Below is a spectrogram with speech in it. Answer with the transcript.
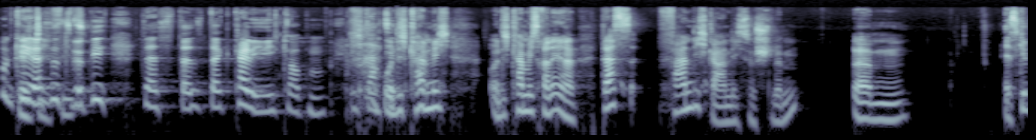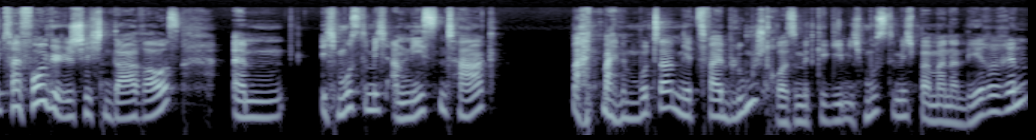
Okay, Richtig das ist fies. wirklich, das, das, das kann ich nicht toppen. Ich dachte, Und ich kann mich, und ich kann mich dran erinnern, das fand ich gar nicht so schlimm. Ähm, es gibt zwei Folgegeschichten daraus. Ähm, ich musste mich am nächsten Tag, hat meine Mutter mir zwei Blumensträuße mitgegeben. Ich musste mich bei meiner Lehrerin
